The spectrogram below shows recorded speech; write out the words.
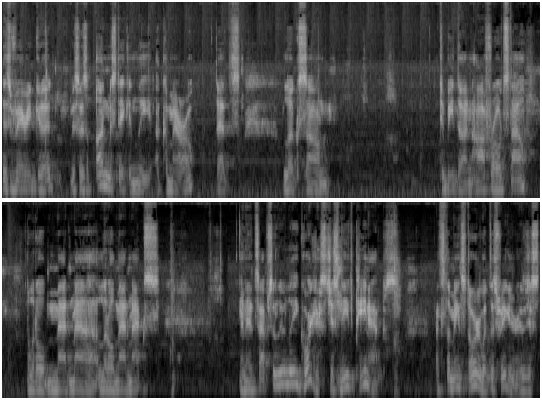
is very good. This is unmistakably a Camaro that looks um, to be done off-road style. A little Mad Ma- little Mad Max and it's absolutely gorgeous. Just needs paint apps. That's the main story with this figure is just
